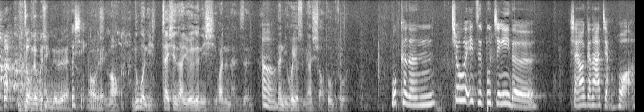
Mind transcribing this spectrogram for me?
这种就不行，对不对？不行。OK，行哦。如果你在现场有一个你喜欢的男生，嗯那你会有什么样小动作？我可能就会一直不经意的想要跟他讲话，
